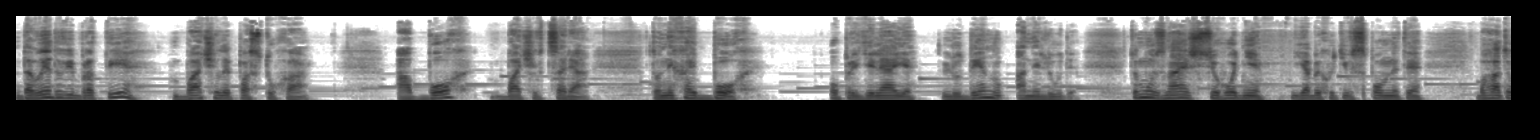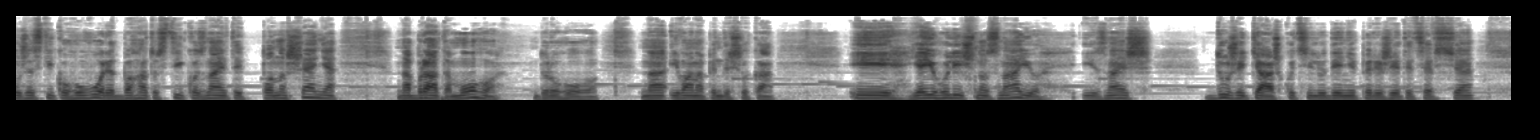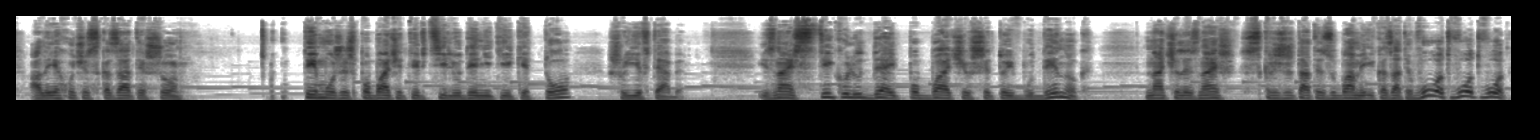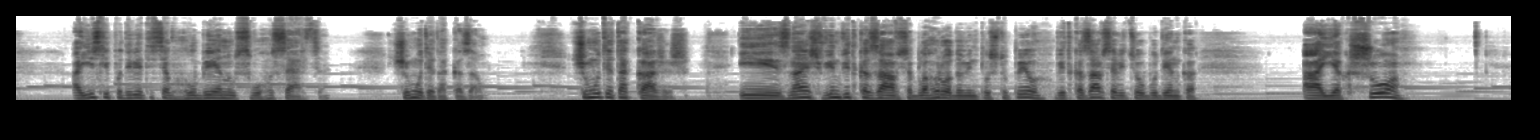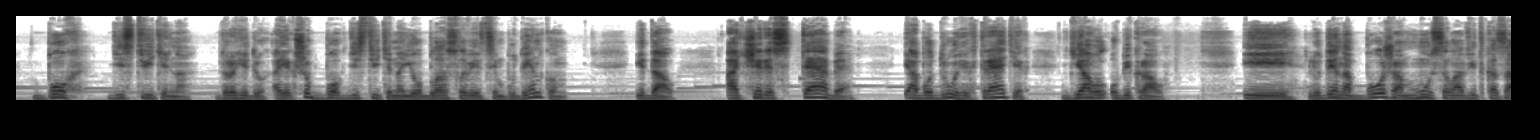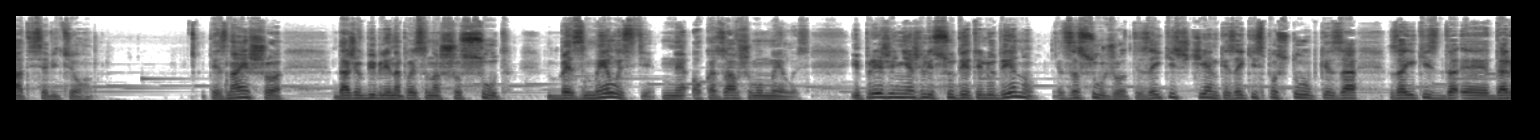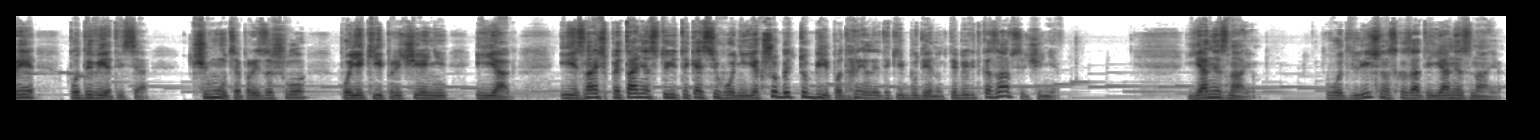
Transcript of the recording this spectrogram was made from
Давидові брати бачили пастуха, а Бог бачив царя. То нехай Бог оприділяє людину, а не люди. Тому, знаєш, сьогодні я би хотів спомнити, багато вже стільки говорять, багато стільки, знаєте, поношення на брата мого дорогого, на Івана Пендишлика. І я його лічно знаю, і знаєш, дуже тяжко цій людині пережити це все. Але я хочу сказати, що ти можеш побачити в цій людині тільки то, що є в тебе. І знаєш, стільки людей, побачивши той будинок, почали, знаєш, скрежетати зубами і казати: вот, вот, вот. А якщо подивитися в глибину свого серця, чому ти так казав? Чому ти так кажеш? І знаєш, він відказався, благородно він поступив, відказався від цього будинка. А якщо Бог дійсно, дорогий друг, а якщо Бог дійсно його благословив цим будинком і дав, а через тебе або других, третіх дьявол обікрав. І людина Божа мусила відказатися від цього. Ти знаєш, що навіть в Біблії написано, що суд без милості не оказавшому милость. І прежде ніж судити людину, засуджувати за якісь вчинки, за якісь поступки, за, за якісь е, дари, подивитися, чому це пройшло, по якій причині і як. І знаєш, питання стоїть таке сьогодні: якщо би тобі подарили такий будинок, ти би відказався чи ні? Я не знаю. От лічно сказати, я не знаю.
